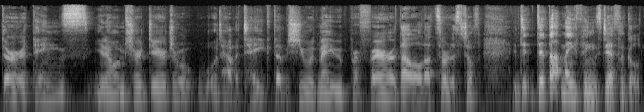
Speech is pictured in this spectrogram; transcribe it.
there are things. You know, I'm sure Deirdre would have a take that she would maybe prefer. That all that sort of stuff. Did, did that make things difficult?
